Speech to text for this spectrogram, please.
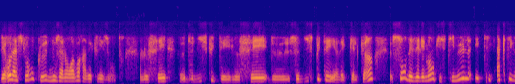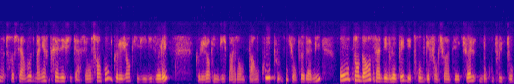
les relations que nous allons avoir avec les autres le fait euh, de discuter, le fait de se disputer avec quelqu'un, sont des éléments qui stimulent et qui activent notre cerveau de manière très efficace. Et on se rend compte que les gens qui vivent isolés, que les gens qui ne vivent par exemple pas en couple, qui ont peu d'amis, ont tendance à développer des troubles des fonctions intellectuelles beaucoup plus tôt.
